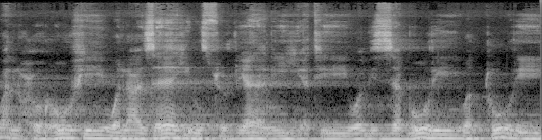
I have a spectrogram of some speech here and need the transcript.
والحروف والعزائم السريانية وبالزبور والطور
